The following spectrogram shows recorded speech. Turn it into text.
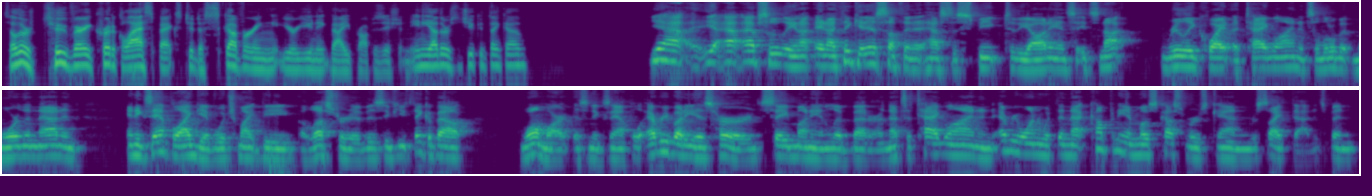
So there are two very critical aspects to discovering your unique value proposition. Any others that you can think of? Yeah, yeah, absolutely. And I, and I think it is something that has to speak to the audience. It's not really quite a tagline. It's a little bit more than that. And an example I give, which might be illustrative, is if you think about Walmart as an example, everybody has heard save money and live better. And that's a tagline, and everyone within that company and most customers can recite that. It's been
